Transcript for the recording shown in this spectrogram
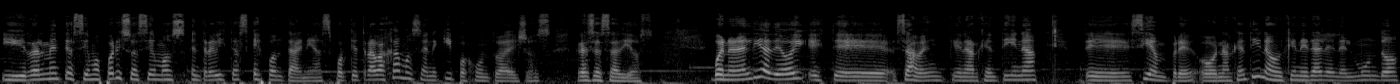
y realmente hacemos, por eso hacemos entrevistas espontáneas, porque trabajamos en equipo junto a ellos, gracias a Dios. Bueno, en el día de hoy, este, saben que en Argentina eh, siempre, o en Argentina o en general en el mundo,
